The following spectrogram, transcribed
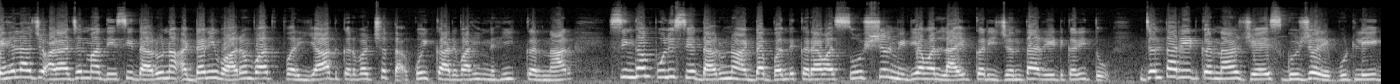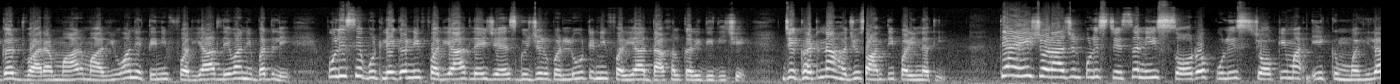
પહેલા જ અડાજણમાં દેશી દારૂના અડ્ડાની વારંવાર ફરિયાદ કરવા છતાં કોઈ કાર્યવાહી નહીં કરનાર સિંઘમ પોલીસે દારૂના અડ્ડા બંધ કરાવવા સોશિયલ મીડિયામાં લાઈવ કરી જનતા રેડ કરી તો જનતા રેડ કરનાર જયેશ ગુર્જરે બુટલેગર દ્વારા માર માર્યો અને તેની ફરિયાદ લેવાને બદલે પોલીસે બુટલેગરની ફરિયાદ લઈ જયેશ ગુર્જર ઉપર લૂંટની ફરિયાદ દાખલ કરી દીધી છે. જે ઘટના હજુ શાંતિ પડી નથી. ત્યાં એ જણાજન પોલીસ સ્ટેશનની સૌરભ પોલીસ ચોકીમાં એક મહિલા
